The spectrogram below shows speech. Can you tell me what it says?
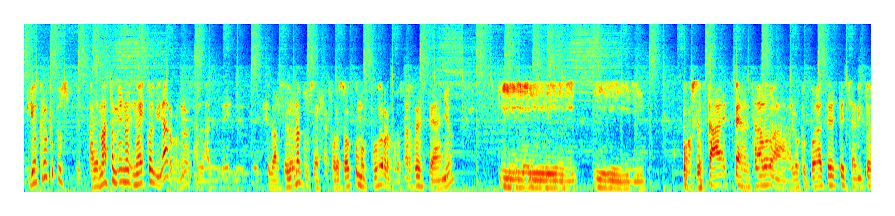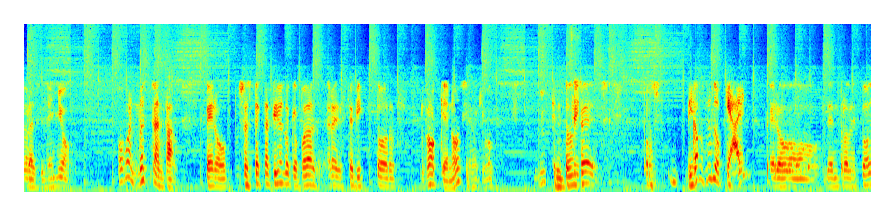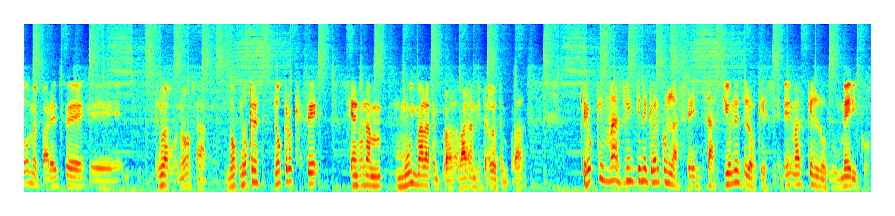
yo creo que, pues, además también no, hay que olvidarlo, ¿no? O sea, el, Barcelona, pues, se reforzó como pudo reforzarse este año y, y pues está esperanzado a lo que pueda hacer este chavito brasileño, o bueno, no es esperanzado, pero su expectativa es lo que pueda hacer este Víctor Roque, ¿no? Si no me equivoco. Entonces, pues digamos es lo que hay, pero dentro de todo me parece, eh, de nuevo, ¿no? O sea, no, no, crees, no creo que esté siendo una muy mala temporada, va a la mitad de la temporada. Creo que más bien tiene que ver con las sensaciones de lo que se ve más que en lo numérico.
